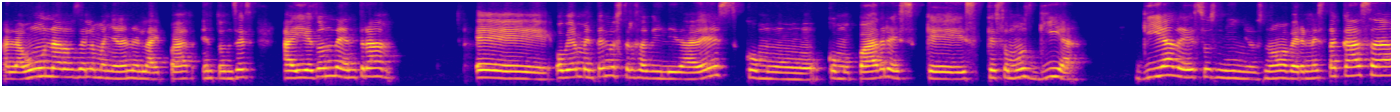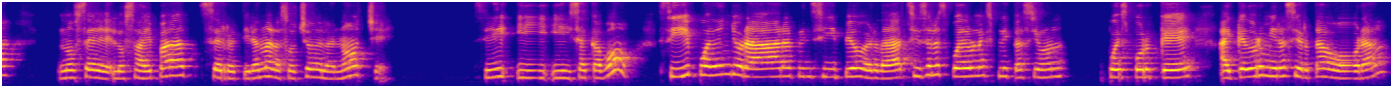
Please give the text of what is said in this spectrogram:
a la 1, 2 de la mañana en el iPad. Entonces ahí es donde entra eh, obviamente nuestras habilidades como, como padres, que, es, que somos guía, guía de esos niños, ¿no? A ver, en esta casa, no sé, los iPads se retiran a las 8 de la noche ¿sí? Y, se acabó. Sí, pueden llorar al principio, ¿verdad? Sí se les puede dar una explicación, pues porque hay que dormir a cierta hora,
